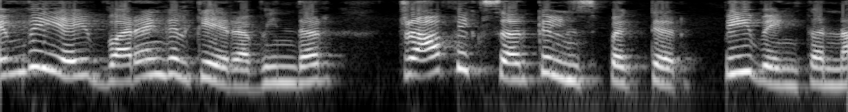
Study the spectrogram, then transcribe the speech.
MVI Warangal K Ravinder traffic circle inspector P Venkanna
